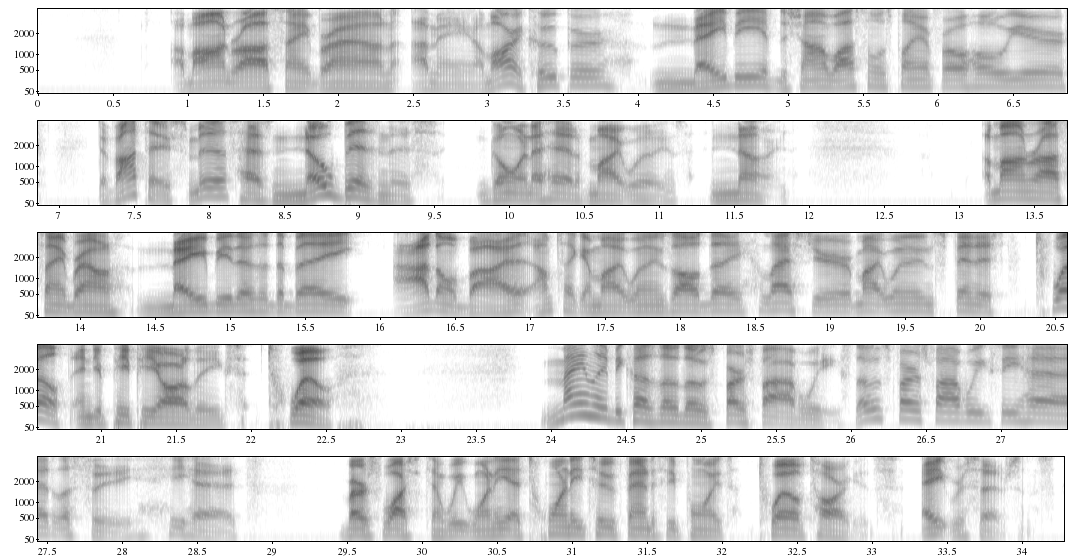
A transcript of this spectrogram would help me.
Amon-Ra St. Brown. I mean, Amari Cooper, maybe if Deshaun Watson was playing for a whole year. DeVonta Smith has no business going ahead of Mike Williams. None. Amon-Ra St. Brown, maybe there's a debate. I don't buy it. I'm taking Mike Williams all day. Last year, Mike Williams finished 12th in your PPR leagues. 12th. Mainly because of those first five weeks. Those first five weeks he had, let's see, he had versus Washington week one, he had 22 fantasy points, 12 targets, 8 receptions.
